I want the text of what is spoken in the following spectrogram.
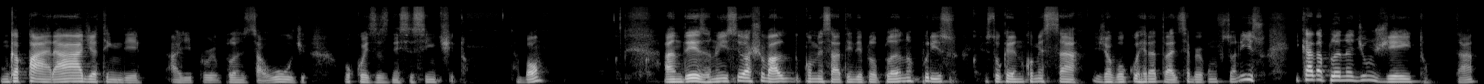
nunca parar de atender aí por plano de saúde ou coisas nesse sentido, tá bom? A Andresa, no início eu acho válido começar a atender pelo plano, por isso estou querendo começar. Já vou correr atrás de saber como funciona isso. E cada plano é de um jeito, tá?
